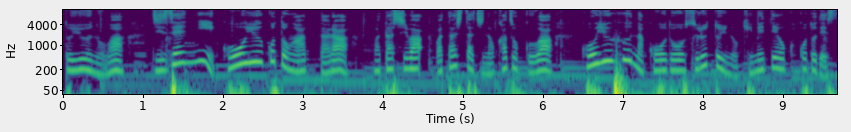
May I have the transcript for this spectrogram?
というのは事前にこういうことがあったら私は私たちの家族はこういうふうな行動をするというのを決めておくことです。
